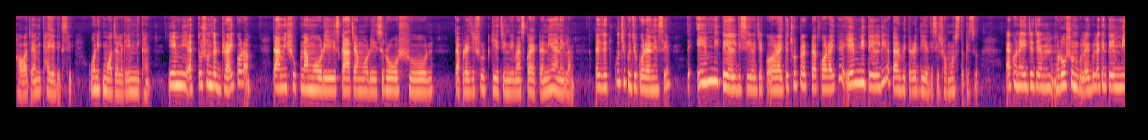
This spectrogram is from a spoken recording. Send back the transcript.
খাওয়া যায়, আমি খাইয়ে দেখছি। অনেক মজা লাগে, এমনি খাই। এমনি এত সুন্দর ড্রাই করা। তা আমি শুকনা মরিচ, কাঁচা মরিচ, রসুন, তারপরে যে শুটকি, চিংড়ি মাছ কয়েকটা নিয়ে আনিলাম। তাই যে কুচি কুচি করে আনিছি। তো এমনি তেল দিছি, ওই যে কড়াইতে, ছোট একটা কড়াইতে, এমনি তেল দিয়ে তার ভিতরে দিয়ে দিছি সমস্ত কিছু। এখন এই যে যে রসুনগুলো, এগুলো কিন্তু এমনি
